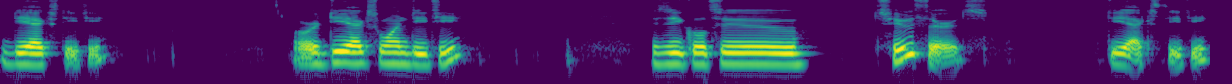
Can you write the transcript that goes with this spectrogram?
dx dt, or dx1 dt is equal to 2 thirds dx dt.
